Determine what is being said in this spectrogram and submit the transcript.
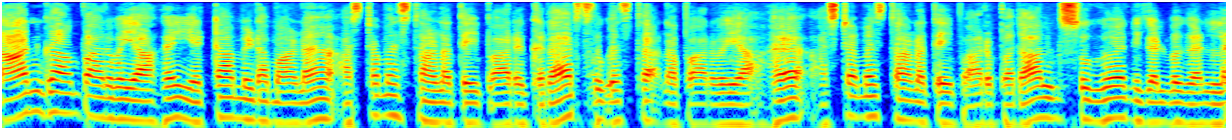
நான்காம் பார்வையாக எட்டாம் இடமான அஷ்டமஸ்தானத்தை பார்க்கிறார். சுகஸ்தான பார்வையாக அஷ்டமஸ்தானத்தை பார்ப்பதால் சுக நிகழ்வுகள்ல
